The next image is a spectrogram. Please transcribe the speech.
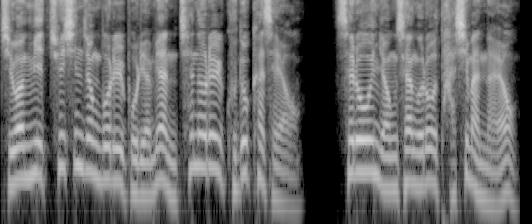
지원 및 최신 정보를 보려면 채널을 구독하세요. 새로운 영상으로 다시 만나요.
